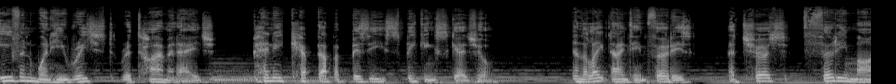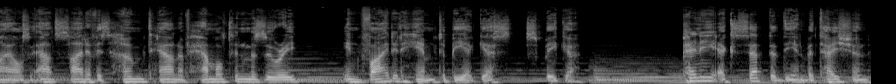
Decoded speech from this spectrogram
Even when he reached retirement age, Penney kept up a busy speaking schedule. In the late 1930s, a church 30 miles outside of his hometown of Hamilton, Missouri, invited him to be a guest speaker. Penney accepted the invitation,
